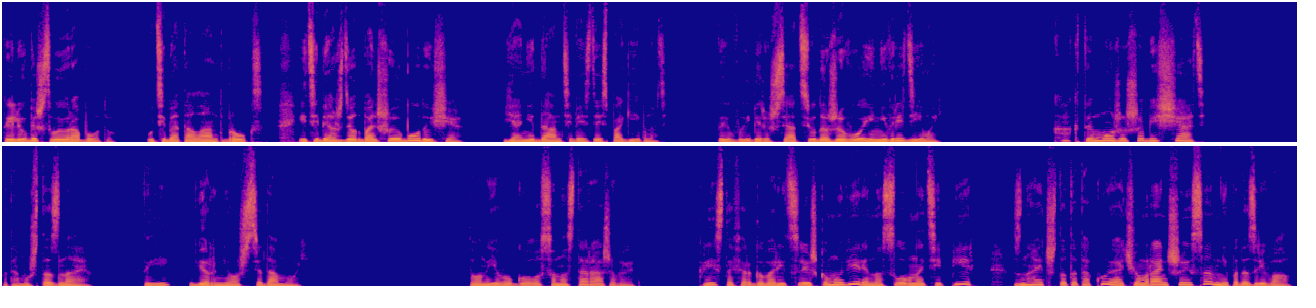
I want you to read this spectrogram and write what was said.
Ты любишь свою работу. У тебя талант, Брукс, и тебя ждет большое будущее. Я не дам тебе здесь погибнуть. Ты выберешься отсюда живой и невредимой. Как ты можешь обещать? Потому что знаю, ты вернешься домой. Тон его голоса настораживает. Кристофер говорит слишком уверенно, словно теперь знает что-то такое, о чем раньше и сам не подозревал.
